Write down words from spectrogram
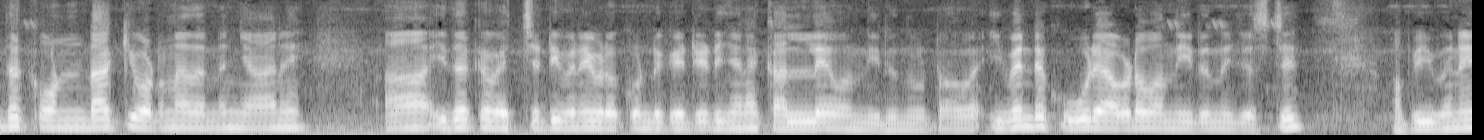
ഇതൊക്കെ ഉണ്ടാക്കി ഉടനെ തന്നെ ഞാൻ ഇതൊക്കെ വെച്ചിട്ട് ഇവനെ ഇവിടെ കൊണ്ട് കെട്ടിയിട്ട് ഞാൻ കല്ലേ വന്നിരുന്നു കേട്ടോ ഇവന്റെ കൂടെ അവിടെ വന്നിരുന്നു ജസ്റ്റ് അപ്പോൾ ഇവനെ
